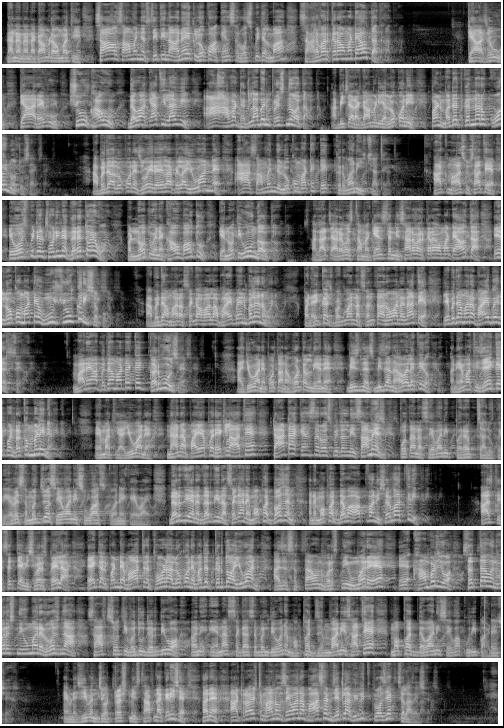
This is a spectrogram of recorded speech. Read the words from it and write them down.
નાના નાના ગામડાઓમાંથી સાવ સામાન્ય સ્થિતિના અનેક લોકો આ કેન્સર હોસ્પિટલમાં સારવાર કરાવવા માટે આવતા હતા. ક્યાં જવું, ક્યાં રહેવું, શું ખાવું, દવા ક્યાંથી લાવવી? આ આવા ઢગલાબંધ પ્રશ્નો હતા. આ બિચારા ગામડિયા લોકોની પણ મદદ કરનારું કોઈ નહોતું સાહેબ. આ બધા લોકોને જોઈ રહેલા પેલા યુવાનને આ સામાન્ય લોકો માટે કંઈક કરવાની ઈચ્છા થઈ. આંખમાં આંસુ સાથે એ હોસ્પિટલ છોડીને ઘરે તો આવ્યો, પણ નહોતું એને ખાવું ભાવતું કે નહોતી ઊંઘ આવતી. આ લાચાર અવસ્થામાં કેન્સરની સારવાર કરાવવા માટે આવતા એ લોકો માટે હું શું કરી શકું? આ બધા મારા સગાવાલા ભાઈ બહેન ભલે ન હોય. પણ એક જ ભગવાનના સંતાન હોવાના નાતે એ બધા મારા ભાઈ બહેન જ છે. મારે આ બધા માટે કંઈક કરવું છે. આ યુવાને પોતાના હોટલની અને બિઝનેસ બીજાના હવાલે કર્યો અને એમાંથી જે કંઈ પણ રકમ મળીને એમાંથી આ યુવાને નાના પાયા પર એકલા હાથે ટાટા કેન્સર હોસ્પિટલની સામે જ પોતાના સેવાની પરબ ચાલુ કરી. હવે સમજો સેવાની સુવાસ કોને કહેવાય? દર્દી અને દર્દીના સગાને મફત ભોજન અને મફત દવા આપવાની શરૂઆત કરી. આજથી સત્યાવીસ વર્ષ પહેલા એકલ પંડે માત્ર થોડા લોકોને મદદ કરતો આ યુવાન. આજે સત્તાવન વર્ષની ઉંમરે સાંભળજો, સત્તાવન વર્ષની ઉંમરે રોજના સાતસો થી વધુ દર્દીઓ અને એના સગા સંબંધીઓને મફત જમવાની સાથે મફત દવાની સેવા પૂરી પાડે છે. એમણે જીવન જો ટ્રસ્ટની સ્થાપના કરી છે અને આ ટ્રસ્ટ માનવ સેવાના બાસઠ જેટલા વિવિધ પ્રોજેક્ટ ચલાવે છે.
